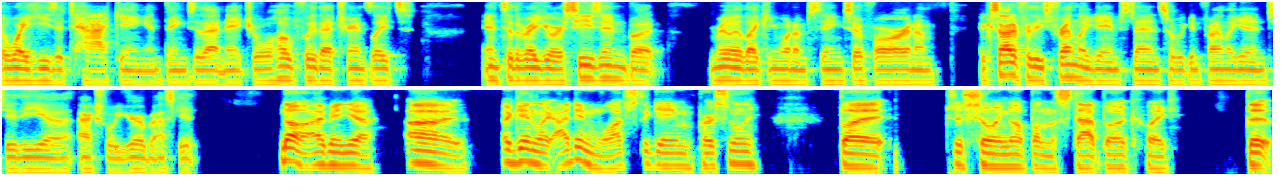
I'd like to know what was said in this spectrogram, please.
the way he's attacking and things of that nature. Well, hopefully that translates into the regular season, but I'm really liking what I'm seeing so far, and I'm excited for these friendly games to end so we can finally get into the uh, actual Eurobasket. No, I mean, yeah. Uh, again, like I didn't watch the game personally, but just showing up on the stat book, like the,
